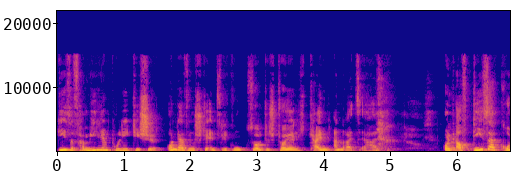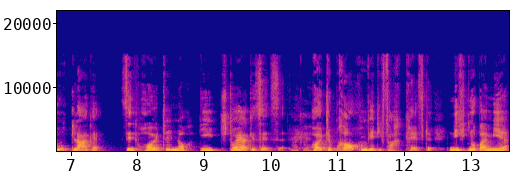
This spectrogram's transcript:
Diese familienpolitische, unerwünschte Entwicklung sollte steuerlich keinen Anreiz erhalten. Und auf dieser Grundlage sind heute noch die Steuergesetze. Okay. Heute brauchen wir die Fachkräfte. Nicht nur bei mir,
